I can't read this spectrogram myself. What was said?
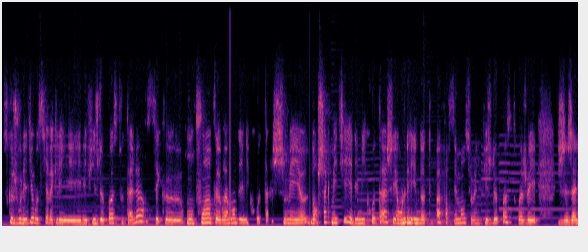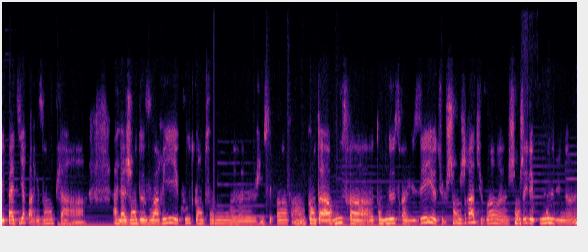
ce que je voulais dire aussi avec les, fiches de poste tout à l'heure, c'est que on pointe vraiment des micro-tâches, mais euh, dans chaque métier, il y a des micro-tâches et on les note pas forcément sur une fiche de poste. Je vais, j'allais pas dire, par exemple, à l'agent de voirie, écoute, quand on, euh, je ne sais pas, enfin, quand ta roue sera, ton pneu sera usé, tu le changeras, tu vois, euh, changer les pneus d'une,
